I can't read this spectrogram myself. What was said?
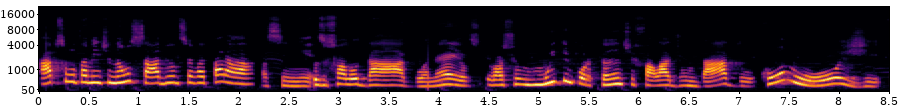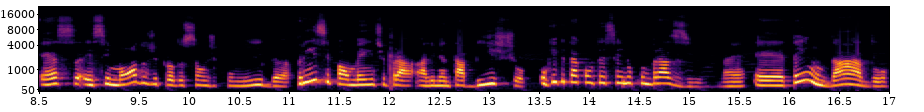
absolutamente não sabe onde você vai parar. Assim, você falou da água, né? Eu, eu acho muito importante falar de um dado, como hoje essa, esse modo de produção de comida, principalmente para alimentar bicho, o que está acontecendo com o Brasil? Né? É, tem um dado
